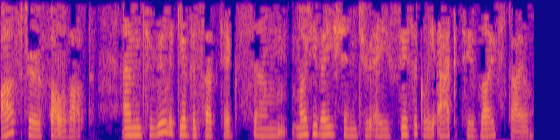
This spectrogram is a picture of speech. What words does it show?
after follow-up, and to really give the subjects um, motivation to a physically active lifestyle.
